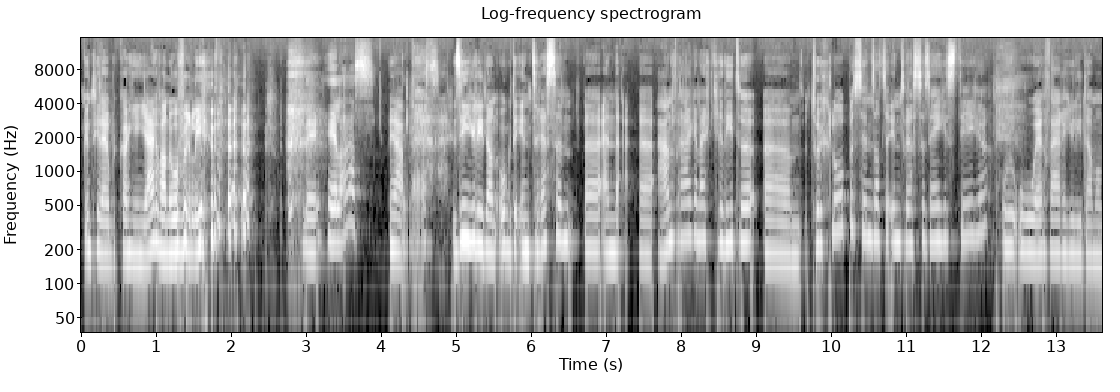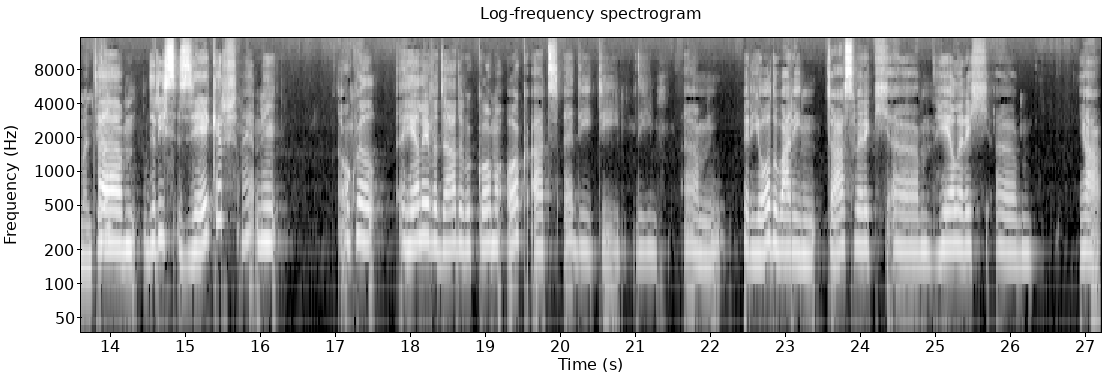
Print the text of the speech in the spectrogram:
kun je daar kan geen jaar van overleven. nee, helaas. Ja. Zien jullie dan ook de interesse uh, en de uh, aanvragen naar kredieten uh, teruglopen sinds dat de interesse zijn gestegen? Hoe, hoe ervaren jullie dat momenteel? Um, er is zeker, hè, nu ook wel heel even duiden, we komen ook uit hè, die, die, die um, periode waarin thuiswerk um, heel erg ja,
